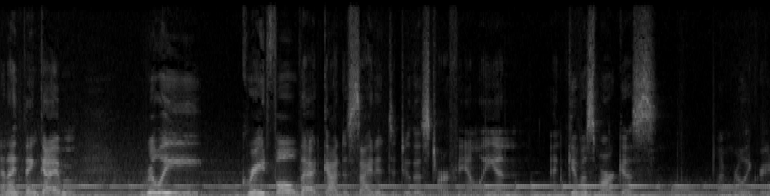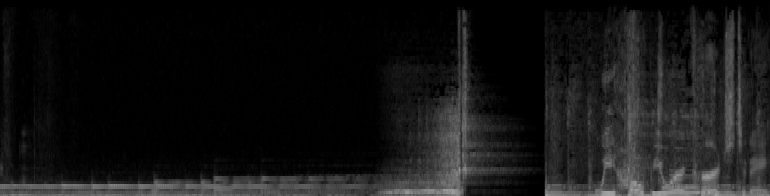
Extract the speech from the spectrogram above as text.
And I think I'm really grateful that God decided to do this to our family and and give us Marcus. I'm really grateful. We hope you were encouraged today.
